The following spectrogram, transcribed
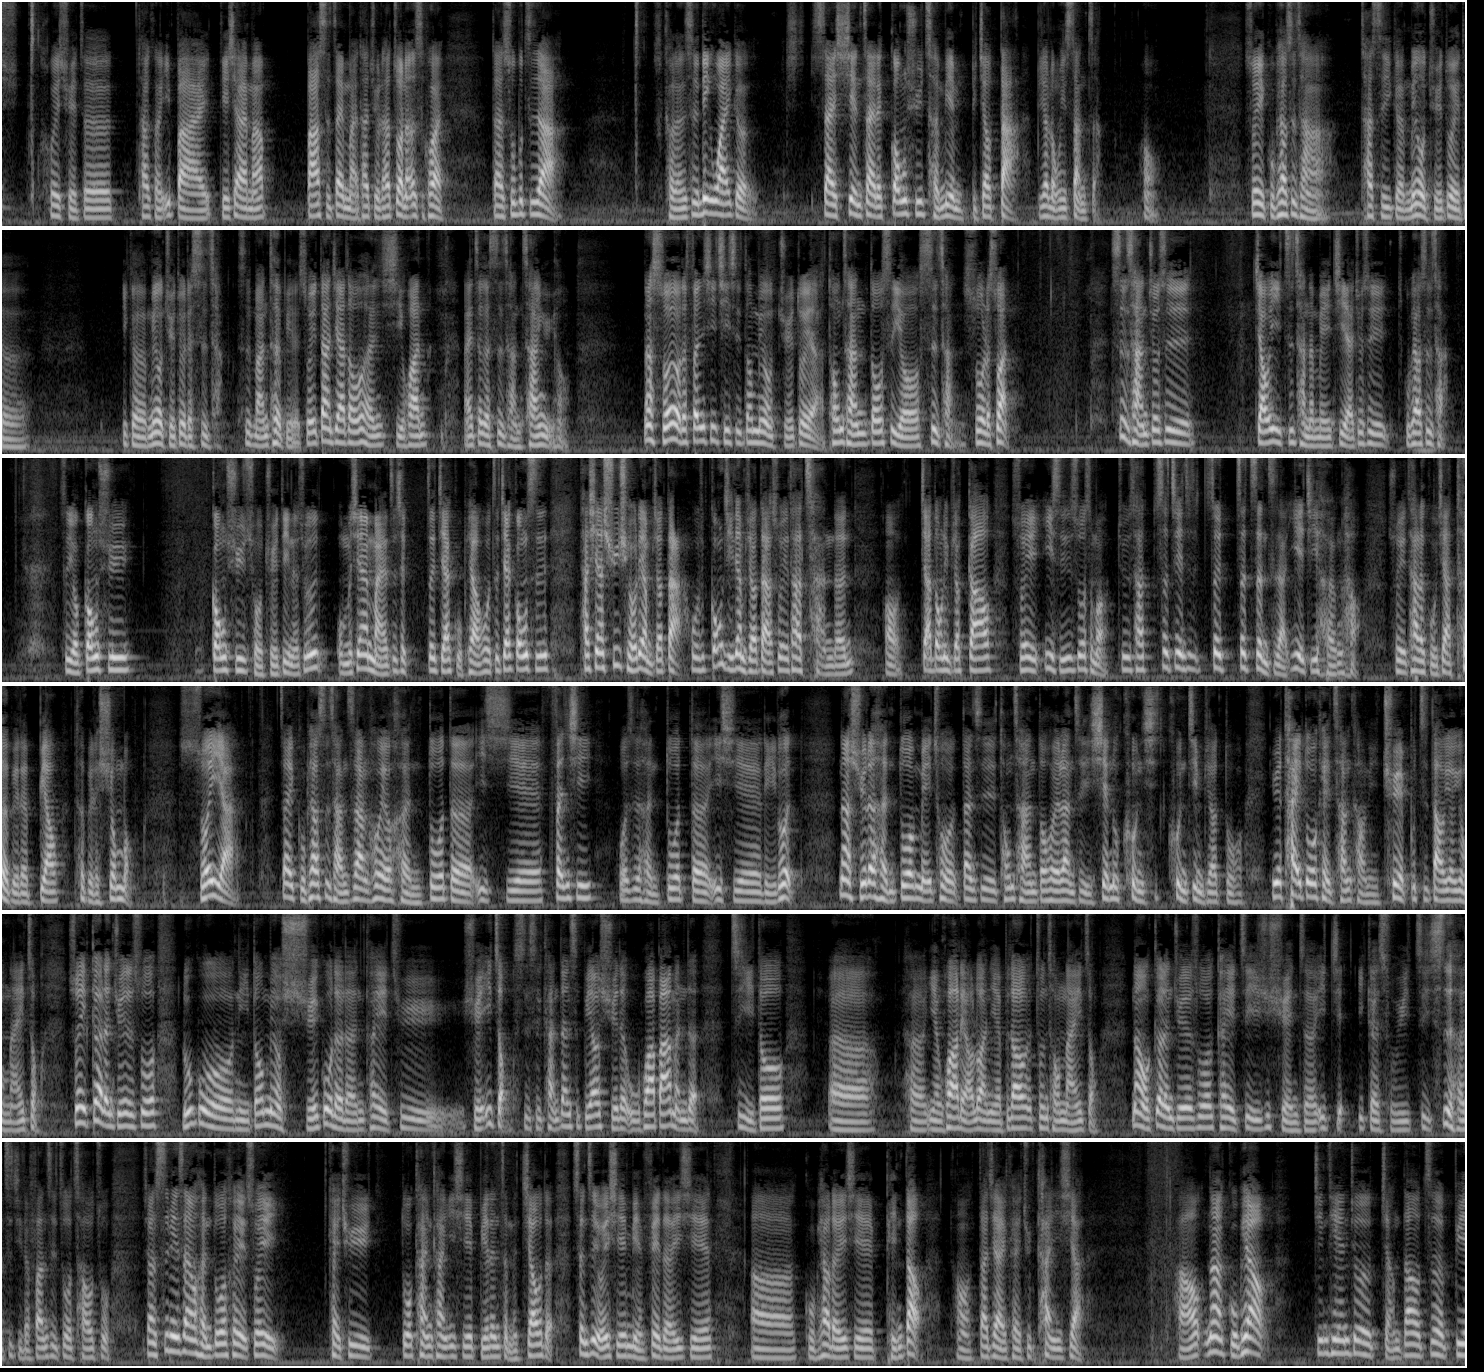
会选择他可能一百跌下来买八十再买，他觉得他赚了二十块，但殊不知啊，可能是另外一个在现在的供需层面比较大，比较容易上涨哦。所以股票市场啊，它是一个没有绝对的，一个没有绝对的市场，是蛮特别的。所以大家都很喜欢来这个市场参与哈。那所有的分析其实都没有绝对啊，通常都是由市场说了算。市场就是交易资产的媒介啊，就是股票市场是由供需供需所决定的。就是我们现在买的这些这家股票或这家公司，它现在需求量比较大，或者是供给量比较大，所以它的产能哦，加动力比较高。所以意思是说什么？就是它这件这这这阵子啊，业绩很好。所以它的股价特别的飙，特别的凶猛。所以啊，在股票市场上会有很多的一些分析，或是很多的一些理论。那学了很多没错，但是通常都会让自己陷入困困境比较多，因为太多可以参考，你却不知道要用哪一种。所以个人觉得说，如果你都没有学过的人，可以去学一种试试看，但是不要学的五花八门的，自己都。呃，很眼花缭乱，也不知道遵从哪一种。那我个人觉得说，可以自己去选择一节一个属于自己适合自己的方式做操作。像市面上有很多可以，所以可以去多看看一些别人怎么教的，甚至有一些免费的一些呃股票的一些频道哦，大家也可以去看一下。好，那股票今天就讲到这边。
